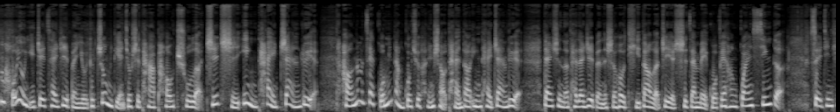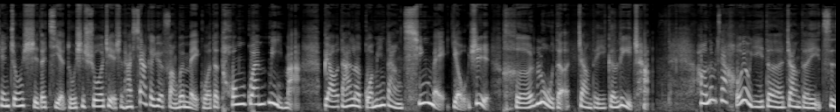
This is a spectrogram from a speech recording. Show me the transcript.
那么侯友谊这在日本有一个重点，就是他抛出了支持印太战略。好，那么在国民党过去很少谈到印太战略，但是呢他在日本的时候提到了，这也是在美国非常关心的。所以今天忠实的解读是说，这也是他下个月访问。美国的通关密码，表达了国民党亲美友日和陆的这样的一个立场。好，那么在侯友宜的这样的一次，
